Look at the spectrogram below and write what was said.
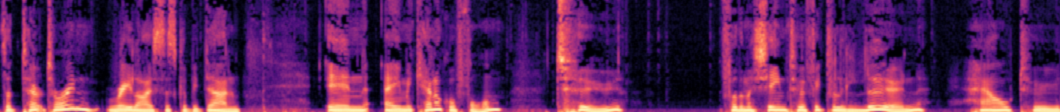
so Turing realised this could be done in a mechanical form to for the machine to effectively learn how to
